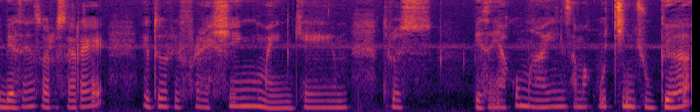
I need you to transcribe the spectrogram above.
Biasanya sore-sore itu refreshing main game. Terus biasanya aku main sama kucing juga.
